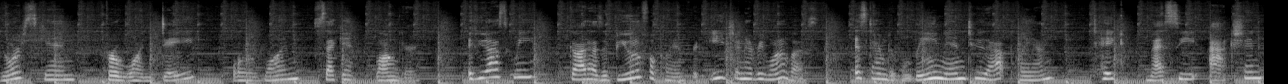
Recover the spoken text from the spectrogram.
your skin for one day or one second longer. If you ask me, God has a beautiful plan for each and every one of us. It's time to lean into that plan, take messy action,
